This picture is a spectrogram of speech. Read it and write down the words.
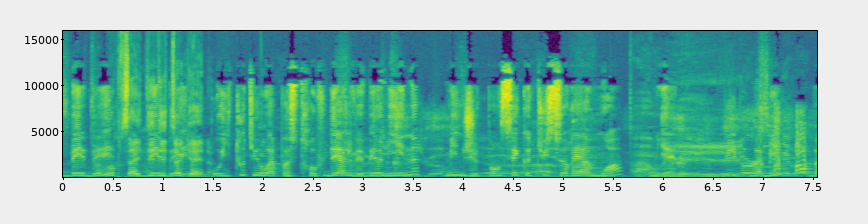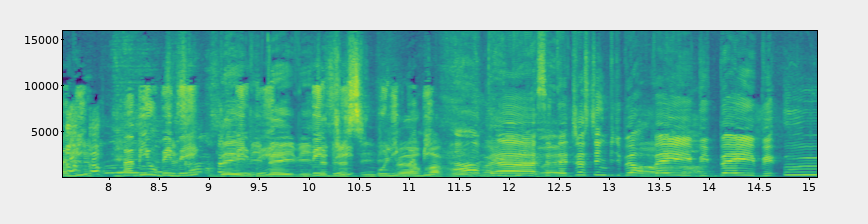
bébé, Oops, I did it again. oui tout you apostrophe DLVB mine, mine je pensais que tu serais à moi, miel. Babi, Babi, Babi au bébé, Baby, bébé, bébé, au lit Babi. bravo. Ah voilà, ouais. c'était Justin Bieber, baby, baby, ouh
